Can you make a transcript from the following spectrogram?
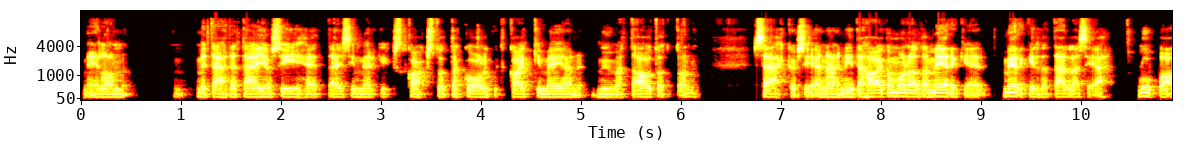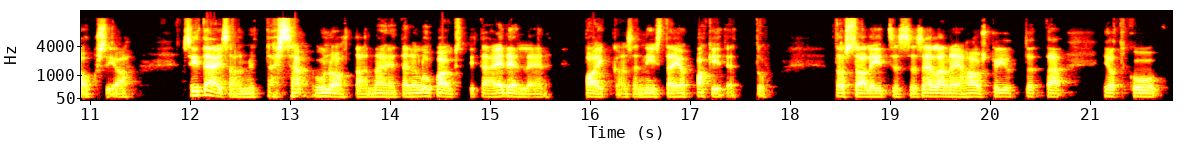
meillä on me tähdätään jo siihen, että esimerkiksi 2030 kaikki meidän myymät autot on sähköisiä. Näin. Niitä on aika monelta merkiltä tällaisia lupauksia. Sitä ei saa nyt tässä unohtaa näin, että ne lupaukset pitää edelleen paikkansa, niistä ei ole pakitettu. Tuossa oli itse asiassa sellainen hauska juttu, että jotkut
